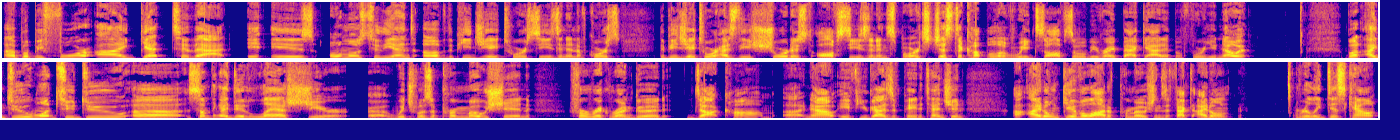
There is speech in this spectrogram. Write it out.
Uh, but before I get to that, it is almost to the end of the PGA Tour season. And of course, the PGA Tour has the shortest off season in sports, just a couple of weeks off. So we'll be right back at it before you know it. But I do want to do uh, something I did last year, uh, which was a promotion for rickrungood.com. Uh, now, if you guys have paid attention, I don't give a lot of promotions. In fact, I don't really discount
